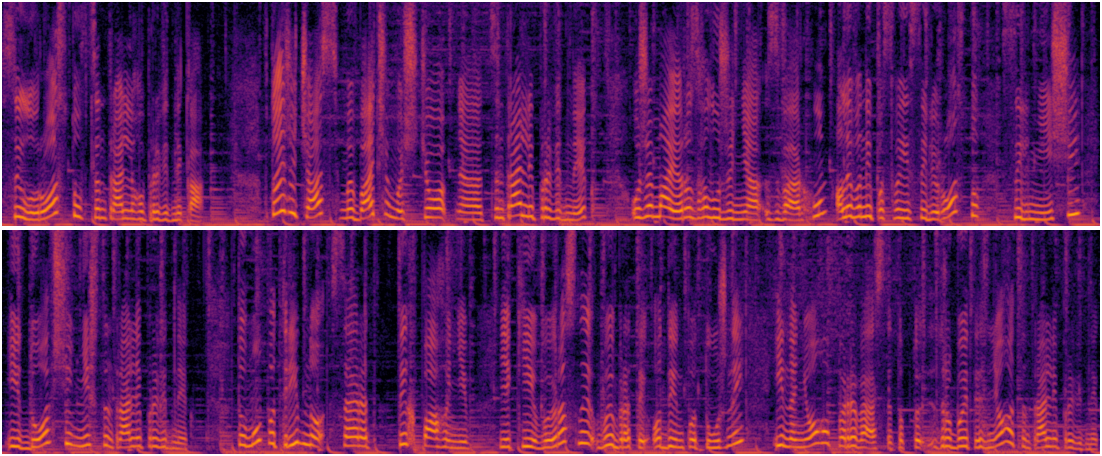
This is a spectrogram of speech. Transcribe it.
силу росту в центрального провідника. В той же час ми бачимо, що е, центральний провідник уже має розгалуження зверху, але вони по своїй силі росту сильніші і довші, ніж центральний провідник. Тому потрібно серед тих пагонів, які виросли, вибрати один потужний і на нього перевести, тобто зробити з нього центральний провідник.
